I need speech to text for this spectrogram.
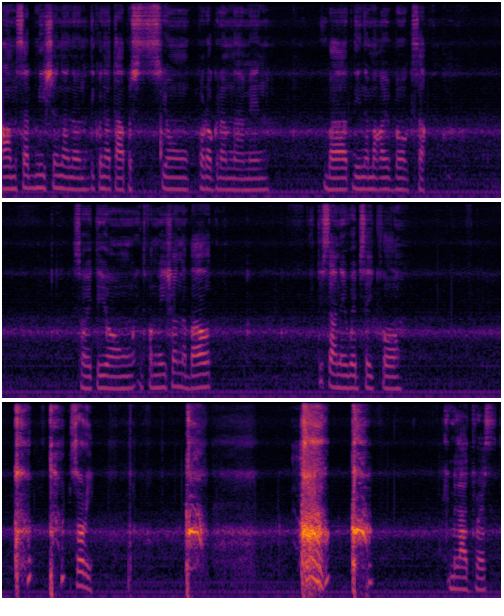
um, submission na nun, hindi ko natapos yung program namin. But di naman kami bumagsak. So ito yung information about ito sana yung website ko. Sorry. Email address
